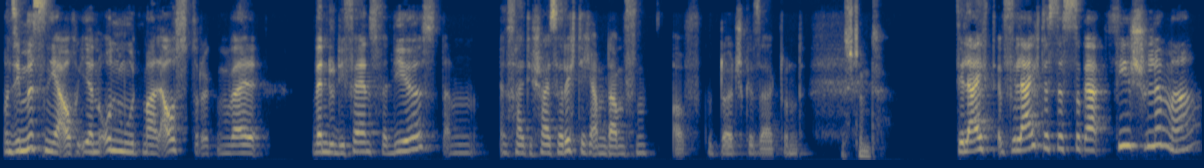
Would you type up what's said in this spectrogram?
und sie müssen ja auch ihren Unmut mal ausdrücken, weil wenn du die Fans verlierst, dann ist halt die Scheiße richtig am Dampfen, auf gut Deutsch gesagt. Und das stimmt. Vielleicht, vielleicht ist es sogar viel schlimmer,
